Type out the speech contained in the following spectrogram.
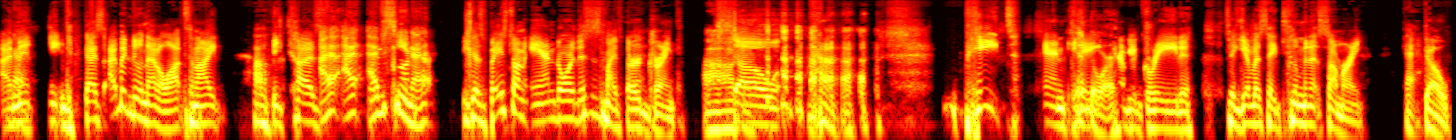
I Okay. meant Pete. Guys, I've been doing that a lot tonight Oh. because I, I I've seen it. because based on Andor, this is my third drink. Oh, So Pete and Kate Andor. have agreed to give us a two minute summary. Okay. Go.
